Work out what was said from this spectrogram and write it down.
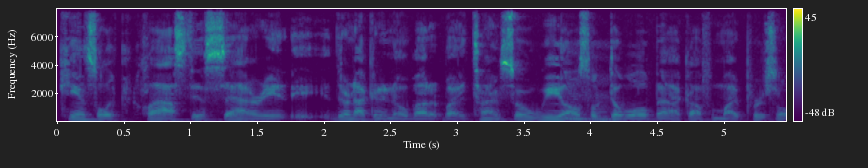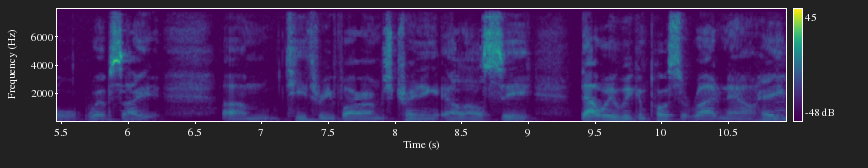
cancel a class this Saturday, it- it- they're not going to know about it by the time. So we also double back off of my personal website, um, T3 Firearms Training LLC. That way we can post it right now. Hey,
